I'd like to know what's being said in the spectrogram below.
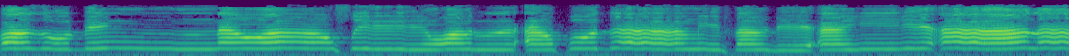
يؤخذ بالنواصي والأقدام فبأي آلاء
